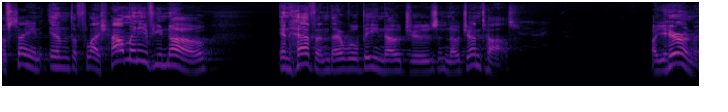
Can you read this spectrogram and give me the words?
of saying in the flesh. How many of you know in heaven there will be no jews and no gentiles? Are you hearing me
